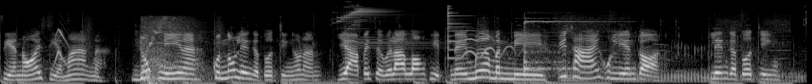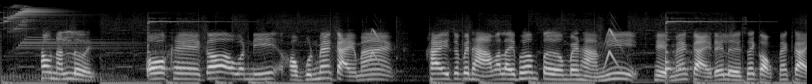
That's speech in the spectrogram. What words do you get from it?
เสียน้อยเสียมากนะยุคนี้นะคุณต้องเรียนกับตัวจริงเท่านั้น อย่าไปเสียเวลาลองผิดในเมื่อมันมีวิชาให้คุณเรียนก่อน เรียนกับตัวจริง เท่านั้นเลย โอเค ก็วันนี้ขอบคุณแม่ไก่มาก ใครจะไปถามอะไรเพิ่มเติมไปถามที่เพจแม่ไก่ได้เลยไส้กรอกแม่ไก่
